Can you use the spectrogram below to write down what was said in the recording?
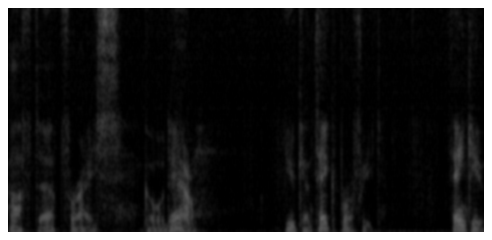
After price go down you can take profit. Thank you.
